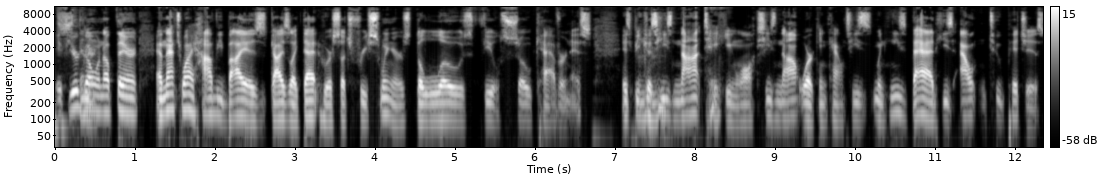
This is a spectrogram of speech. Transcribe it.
if you're going up there, and that's why Javi Baez, guys like that who are such free swingers, the lows feel so cavernous. Is because Mhm. he's not taking walks, he's not working counts. He's when he's bad, he's out in two pitches,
